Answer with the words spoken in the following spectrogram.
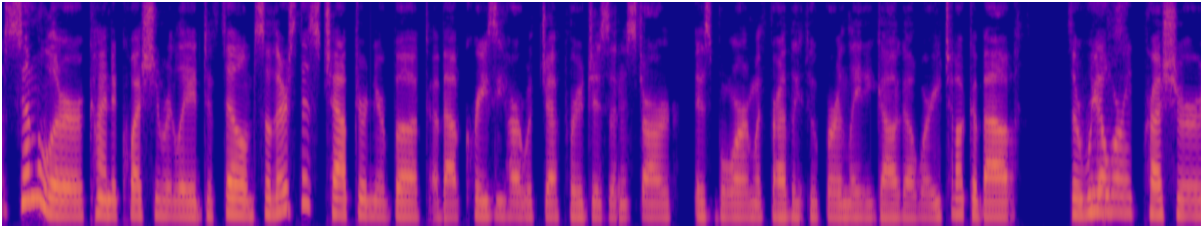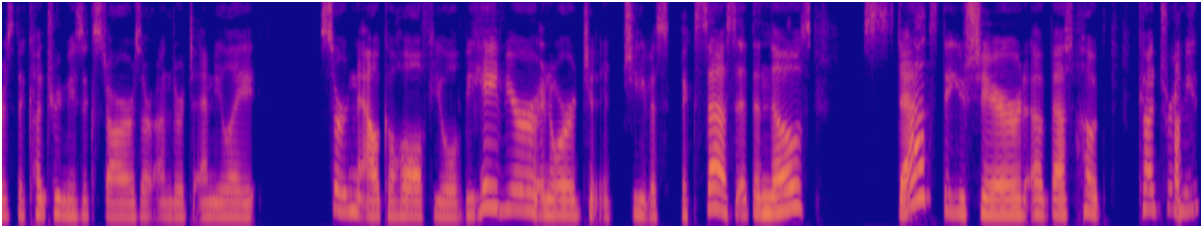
similar kind of question related to film. So there's this chapter in your book about Crazy Heart with Jeff Bridges and A Star is Born with Bradley Cooper and Lady Gaga, where you talk about the real world pressures that country music stars are under to emulate certain alcohol fueled behavior in order to achieve a success. And then those stats that you shared about country music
